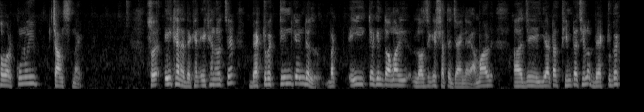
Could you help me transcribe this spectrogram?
হওয়ার কোনোই চান্স নাই। সো এইখানে দেখেন, এইখানে হচ্ছে ব্যাক টু ব্যাক তিন ক্যান্ডেল বাট এইটা কিন্তু আমার লজিকের সাথে যায় নাই। আমার যে ইয়াটার থিমটা ছিল ব্যাক টু ব্যাক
